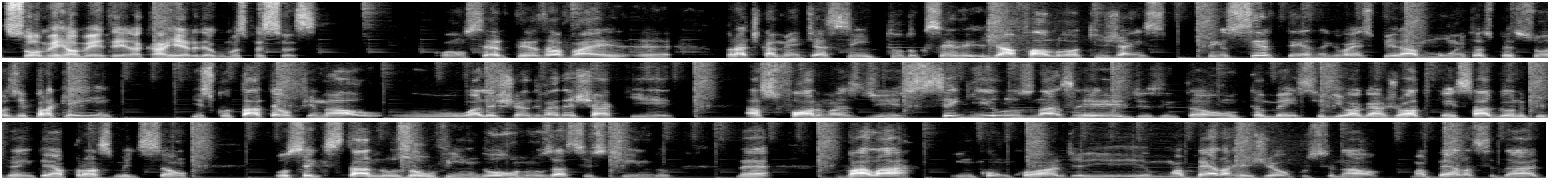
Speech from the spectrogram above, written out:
some realmente aí na carreira de algumas pessoas. Com certeza vai. É praticamente assim, tudo que você já falou aqui, já tenho certeza que vai inspirar muito as pessoas. E para quem escutar até o final, o Alexandre vai deixar aqui as formas de segui-los nas redes. Então, também seguir o HJ, quem sabe ano que vem tem a próxima edição. Você que está nos ouvindo ou nos assistindo, né? Vá lá em Concórdia, e, uma bela região, por sinal, uma bela cidade.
